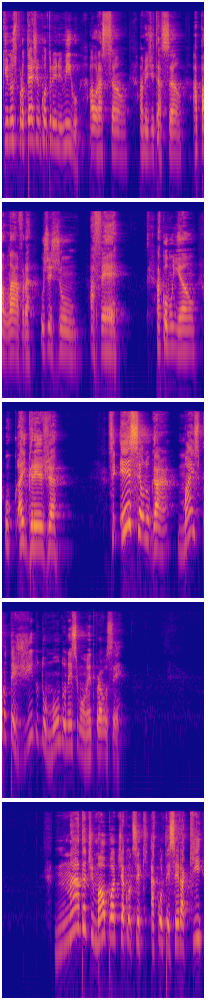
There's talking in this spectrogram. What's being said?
que nos protegem contra o inimigo, a oração, a meditação, a palavra, o jejum, a fé, a comunhão, a igreja. Esse é o lugar mais protegido do mundo nesse momento para você. Nada de mal pode te acontecer, acontecer aqui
